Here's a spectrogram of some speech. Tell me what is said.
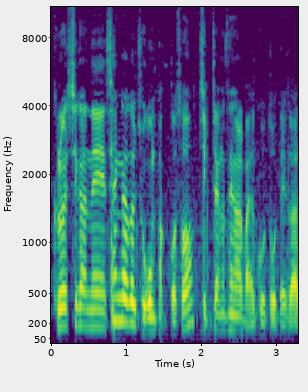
그럴 시간에 생각을 조금 바꿔서 직장 생활 말고도 내가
